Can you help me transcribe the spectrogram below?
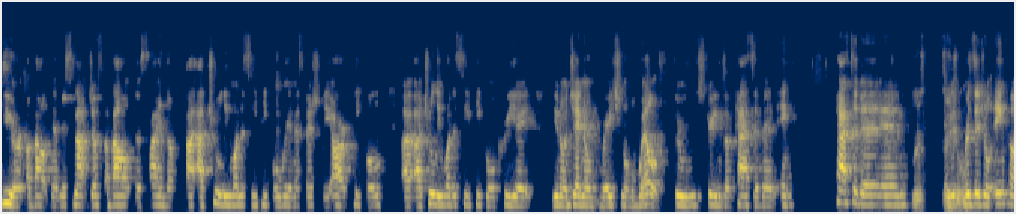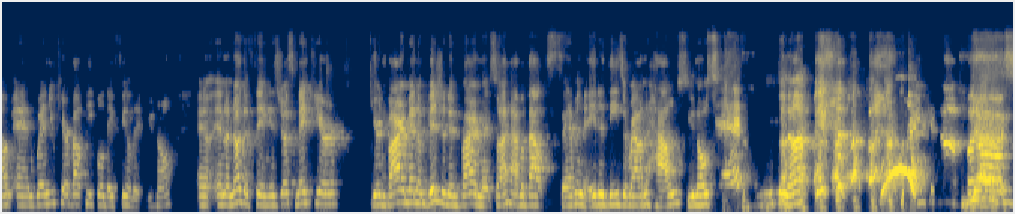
care about them. It's not just about the sign up. I, I truly want to see people win, especially our people. Uh, I truly want to see people create, you know, generational wealth through streams of passive and in- passive and residual. residual income. And when you care about people, they feel it, you know? And, and another thing is just make your your environment a vision environment. So I have about seven, eight of these around the house, you know, yes. up. but yes, um,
